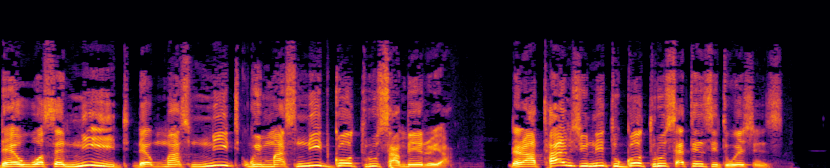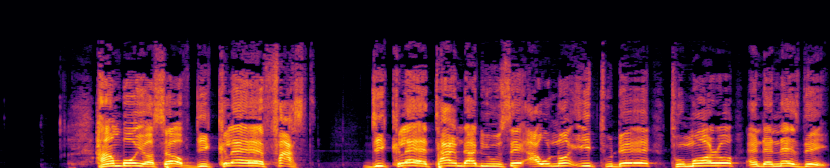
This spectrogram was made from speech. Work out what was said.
There was a need. There must need we must need go through samaria there are times you need to go through certain situations. Humble yourself, declare fast, declare time that you say, I will not eat today, tomorrow, and the next day.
